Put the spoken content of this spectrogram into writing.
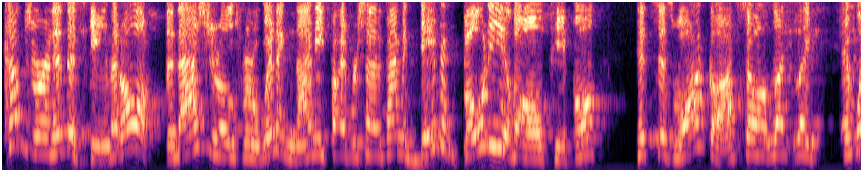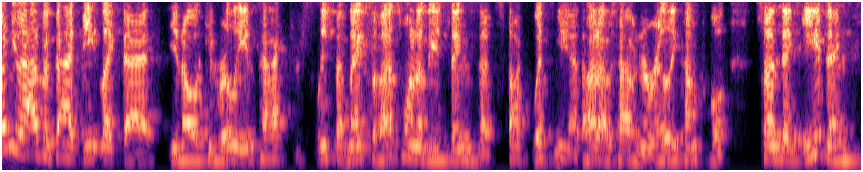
Cubs weren't in this game at all. The Nationals were winning 95% of the time. And David Bote, of all people, hits this walk off. So like like and when you have a bad beat like that, you know, it can really impact your sleep at night. So that's one of these things that stuck with me. I thought I was having a really comfortable Sunday evening.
